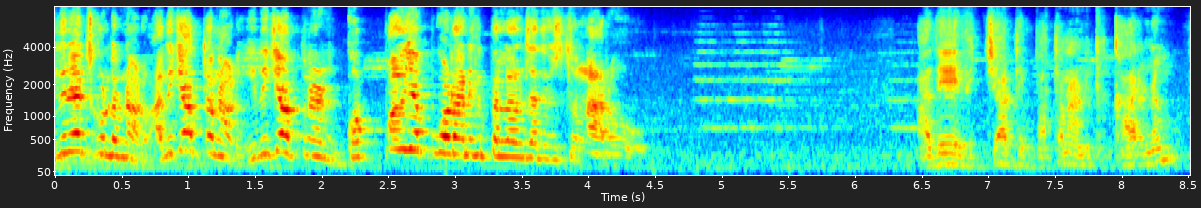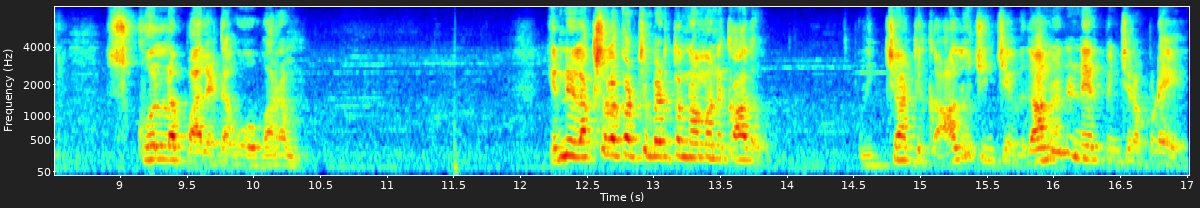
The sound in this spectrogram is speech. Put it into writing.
ఇది నేర్చుకుంటున్నాడు అది చేస్తున్నాడు ఇది చేస్తున్నాడు గొప్పలు చెప్పుకోవడానికి పిల్లలు చదివిస్తున్నారు. అదే విద్యార్థి పతనానికి కారణం స్కూళ్ళ పాలిట ఓ వరం. ఎన్ని లక్షలు ఖర్చు పెడుతున్నామని కాదు విద్యార్థికి ఆలోచించే విధానాన్ని నేర్పించినప్పుడే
